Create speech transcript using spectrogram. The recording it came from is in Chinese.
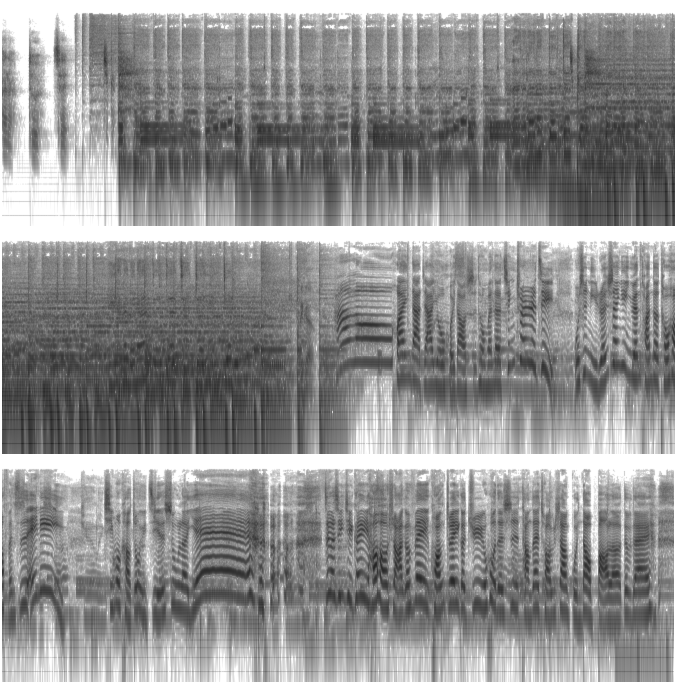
하나, 둘, 셋, 치카. Here we go. Hello，欢迎大家又回到石头们的青春日记，我是你人生应援团的头号粉丝 Annie。 期末考终于结束了，耶！这个星期可以好好耍个废，狂追一个剧，或者是躺在床上滚到饱了，对不对？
